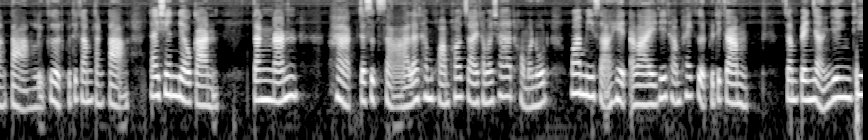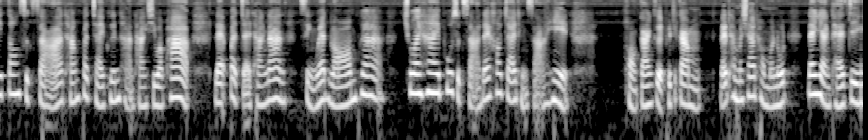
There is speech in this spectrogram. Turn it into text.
ต่างๆ หรือเกิดพฤติกรรมต่างๆ ได้เช่นเดียวกัน ดังนั้นหากจะศึกษาและทำความเข้าใจธรรมชาติของมนุษย์ ว่ามีสาเหตุอะไรที่ทำให้เกิดพฤติกรรม จำเป็นอย่างยิ่งที่ต้องศึกษาทั้งปัจจัยพื้นฐานทางชีวภาพ และปัจจัยทางด้านสิ่งแวดล้อมเพื่อช่วยให้ผู้ศึกษาได้เข้าใจถึงสาเหตุ ของการเกิดพฤติกรรม และธรรมชาติของมนุษย์ได้อย่างแท้จริง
